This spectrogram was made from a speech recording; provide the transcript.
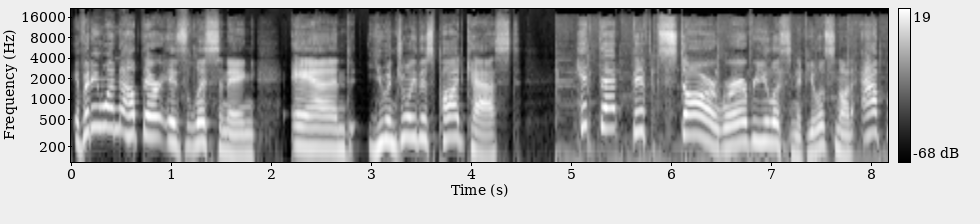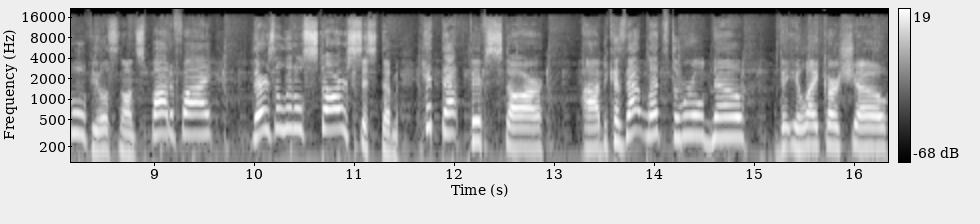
if anyone out there is listening and you enjoy this podcast, hit that fifth star wherever you listen. If you listen on Apple, if you listen on Spotify, there's a little star system. Hit that fifth star uh, because that lets the world know that you like our show.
